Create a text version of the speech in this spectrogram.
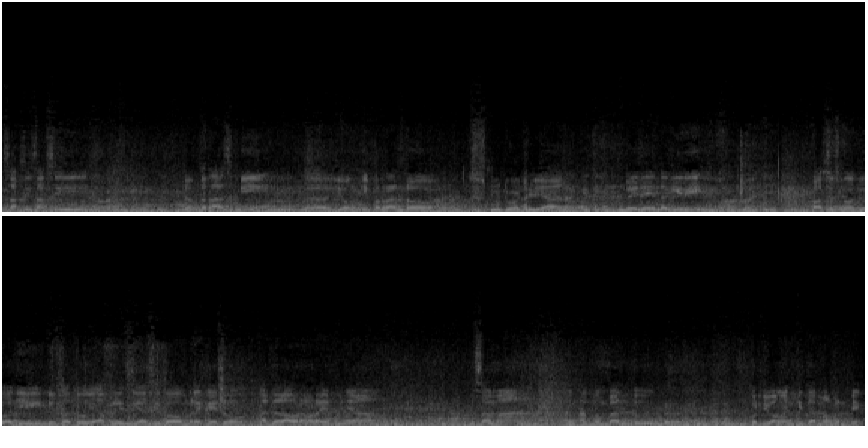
saksi-saksi Dr. Asmi, eh, Yongki Perando, kemudian Reza Intagiri, Pak Susno Duaji. Itu satu apresiasi bahwa mereka itu adalah orang-orang yang punya kesamaan untuk membantu perjuangan kita melakukan PK.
